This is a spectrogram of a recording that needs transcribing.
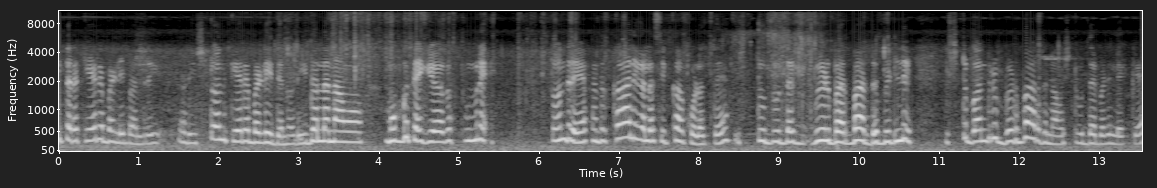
ಈ ಥರ ಕೇರೆ ಬಳ್ಳಿ ಬಂದ್ರಿ. ನೋಡಿ, ಇಷ್ಟೊಂದು ಕೇರೆ ಬಳ್ಳಿ ಇದೆ ನೋಡಿ. ಇದೆಲ್ಲ ನಾವು ಮೊಗ್ಗು ತೆಗೆಯುವಾಗ ಸುಮ್ಮನೆ ತೊಂದರೆ, ಯಾಕಂದ್ರೆ ಕಾಲಿಗೆಲ್ಲ ಸಿಕ್ಕಾಕೊಳ್ಳುತ್ತೆ. ಇಷ್ಟು ಉದ್ದ ಬೀಳ್ ಬರಬಾರ್ದು, ಬಿಡಲಿ. ಇಷ್ಟು ಬಂದರೂ ಬಿಡಬಾರ್ದು ನಾವು ಇಷ್ಟು ಉದ್ದ ಬೆಳಿಲಿಕ್ಕೆ.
